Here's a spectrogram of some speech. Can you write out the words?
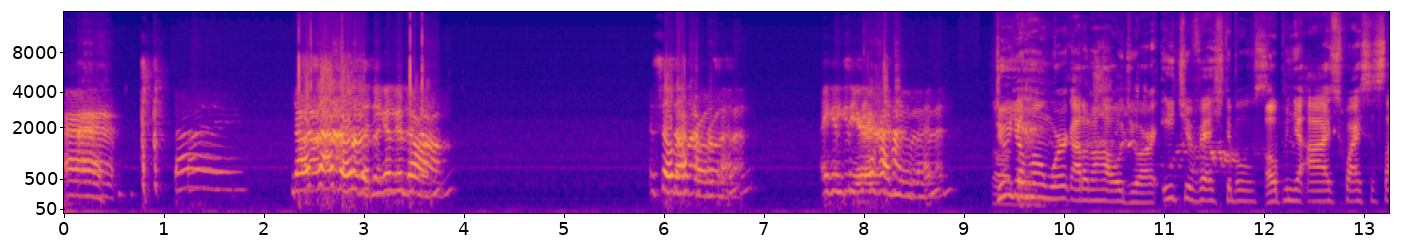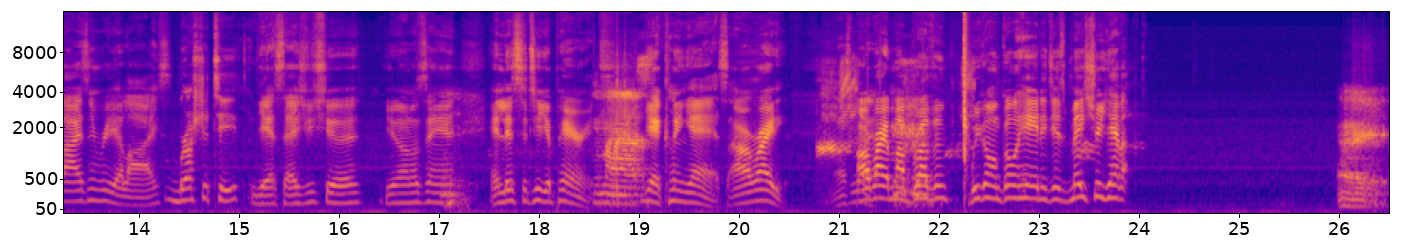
Alright. Bye. No, it's not frozen. You guys are dumb. It's still not frozen. I can see your head moving. Do your homework. I don't know how old you are. Eat your vegetables. Open your eyes twice the size and realize. Brush your teeth. Yes, as you should. You know what I'm saying? Mm-hmm. And listen to your parents. My ass. Yeah, clean your ass. All righty. That's All right, my brother. We're going to go ahead and just make sure you have a. Alright.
